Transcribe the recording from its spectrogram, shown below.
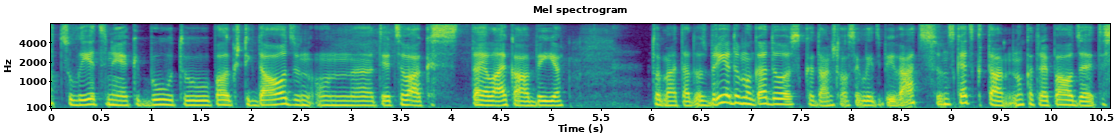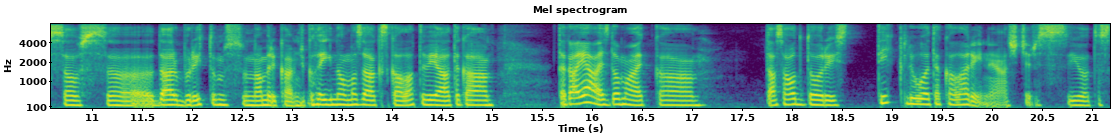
acu liecinieki būtu palikuši tik daudz, un, un uh, tie cilvēki, kas tajā laikā bija. Tomēr tādos brieduma gados, kad Anšlaus Eglīts bija vecs, un skats, ka tā, nu, katrai paudzē tas savs uh, darbu ritms, un Amerikā viņš galīgi nav mazāks kā Latvijā. Tā kā, tā kā jā, es domāju, ka tās auditorijas tik ļoti arī neatšķiras, jo tas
